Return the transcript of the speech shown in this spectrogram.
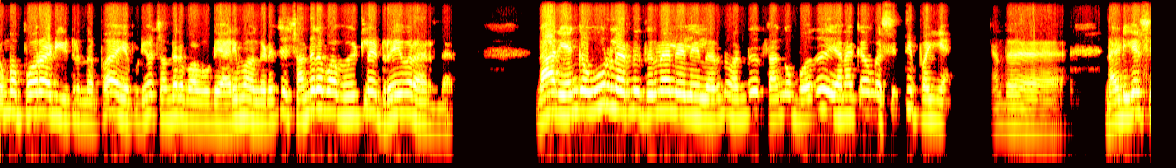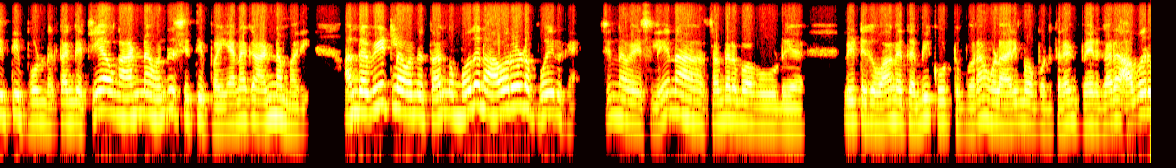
ரொம்ப போராடிக்கிட்டு இருந்தப்ப எப்படியோ சந்திரபாபுடைய அறிமுகம் கிடைச்சு சந்திரபாபு வீட்டில் டிரைவராக இருந்தார். நான் எங்கள் ஊரில் இருந்து திருநெல்வேலியிலேருந்து வந்து தங்கும்போது எனக்கு அவங்க சித்தி பையன். அந்த நடிகை சித்தி பொண்ணு தங்கச்சி. அவங்க அண்ணன் வந்து சித்தி பையன் எனக்கு அண்ணன் மாதிரி. அந்த வீட்டில் வந்து தங்கும்போது நான் அவரோட போயிருக்கேன். சின்ன வயசுலேயே நான் சந்திரபாபுவுடைய வீட்டுக்கு வாங்க தம்பி கூப்பிட்டு போகிறேன் உங்களை அறிமுகப்படுத்துறேன்னு போயிருக்காரு. அவர்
